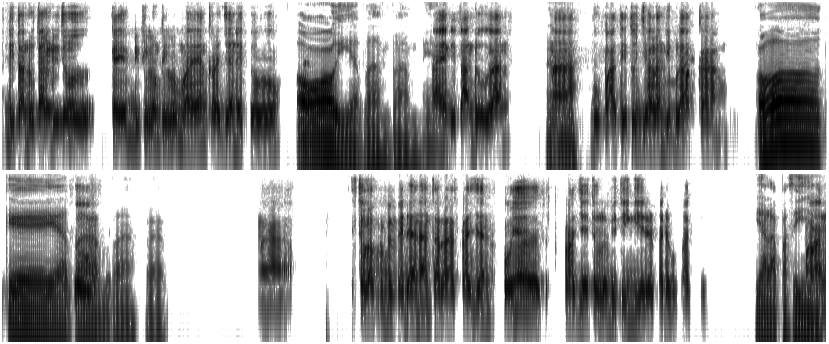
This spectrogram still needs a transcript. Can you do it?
di tandu-tandu itu kayak di film-film lah yang kerajaan itu Oh iya paham paham. nah Ya. yang ditandu kan nah bupati itu jalan di belakang Oke ya Betul. paham paham paham. nah itulah perbedaan antara kerajaan pokoknya raja itu lebih tinggi daripada bupati Iyalah pastinya. malahan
